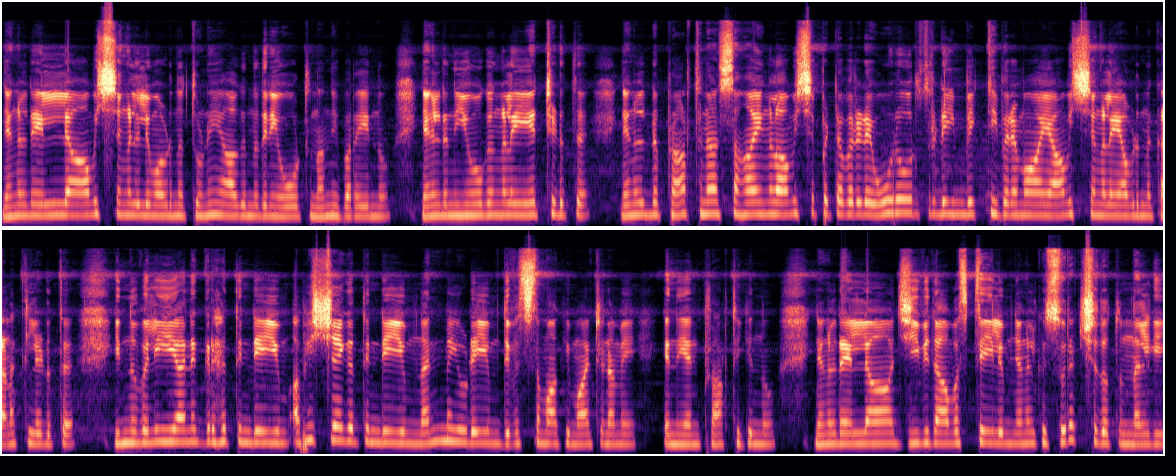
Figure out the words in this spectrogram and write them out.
ഞങ്ങളുടെ എല്ലാ ആവശ്യങ്ങളിലും അവിടുന്ന് തുണയാകുന്നതിനെ ഓർത്ത് നന്ദി പറയുന്നു. ഞങ്ങളുടെ നിയോഗങ്ങളെ ഏറ്റെടുത്ത് ഞങ്ങളുടെ പ്രാർത്ഥനാ സഹായങ്ങൾ ആവശ്യപ്പെട്ടവരുടെ ഓരോരുത്തരുടെയും വ്യക്തിപരമായ ആവശ്യങ്ങളെ അവിടുന്ന് കണക്കിലെടുത്ത് ഇന്ന് വലിയ അനുഗ്രഹത്തിന്റെയും അഭിഷേകത്തിന്റെയും നന്മയുടെയും ദിവസമാക്കി മാറ്റണമേ എന്ന് ഞാൻ പ്രാർത്ഥിക്കുന്നു. ഞങ്ങളുടെ എല്ലാ ജീവിതാവസ്ഥയിലും ഞങ്ങൾക്ക് സുരക്ഷിതത്വം നൽകി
